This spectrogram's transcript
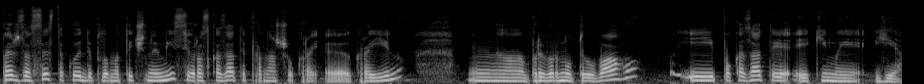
перш за все, з такою дипломатичною місією розказати про нашу е, країну, привернути увагу і показати, які ми є.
